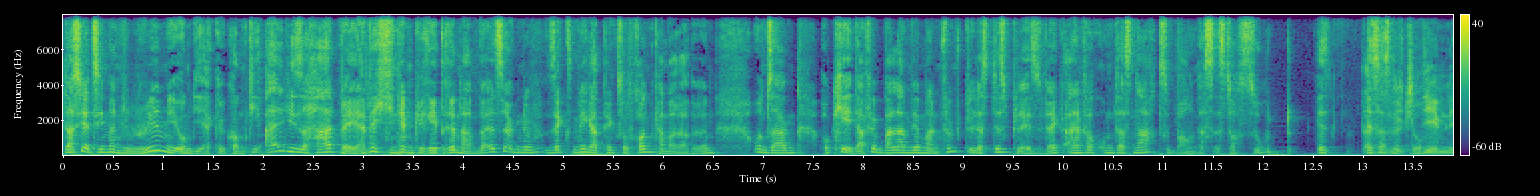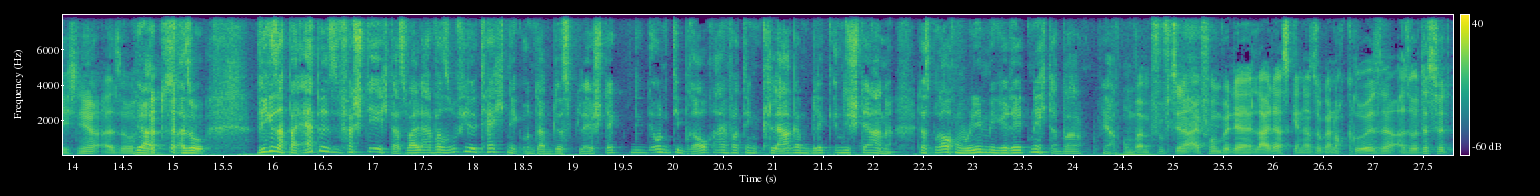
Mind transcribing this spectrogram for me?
Dass jetzt jemand wie Realme um die Ecke kommt, die all diese Hardware ja nicht in dem Gerät drin haben, da ist irgendeine 6 Megapixel Frontkamera drin und sagen, okay, dafür ballern wir mal ein Fünftel des Displays weg, einfach um das nachzubauen. Das ist doch so. Ist, das ist das ist wirklich dumm? dämlich, ne? Also, Ja, also wie gesagt, bei Apple verstehe ich das, weil da einfach so viel Technik unterm Display steckt und die braucht einfach den klaren Blick in die Sterne. Das braucht ein Realme-Gerät nicht, aber ja. und beim 15er iPhone wird der LiDAR-Scanner sogar noch größer. Also das wird,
